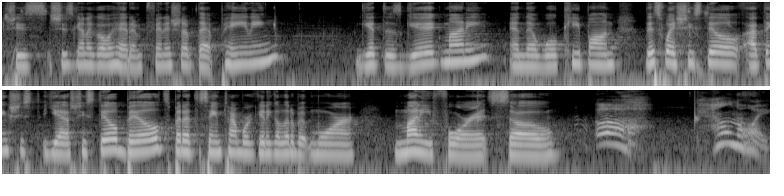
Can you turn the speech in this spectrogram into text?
She's she's gonna go ahead and finish up that painting, get this gig money, and then we'll keep on. This way, she still. I think she's yeah. She still builds, but at the same time, we're getting a little bit more money for it. So Ugh. Hellnoy.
